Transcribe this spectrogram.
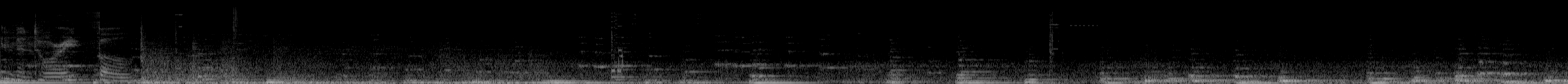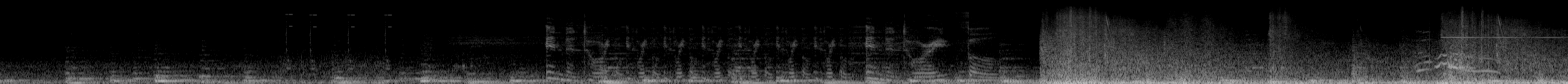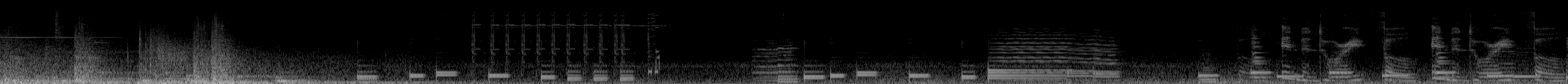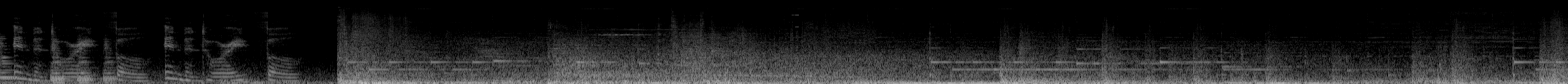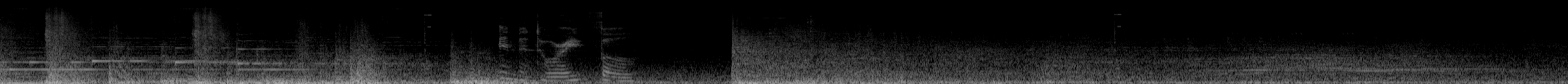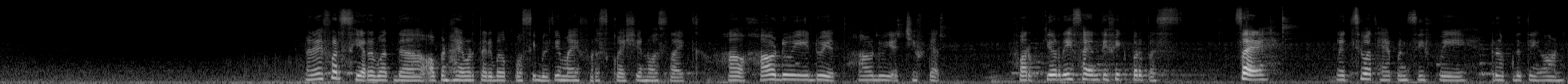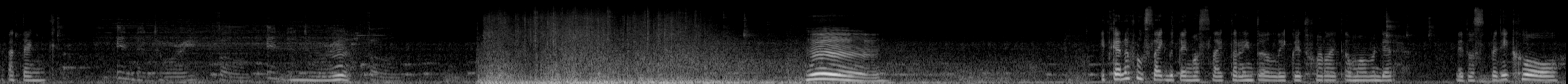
Inventory full. Inventory. Full. Inventory full. Inventory full. Inventory Full. When I first hear about the Oppenheimer terrible possibility, my first question was like, how how do we do it? How do we achieve that for purely scientific purpose? So, let's see what happens if we drop the thing on a tank. Inventory full. Inventory mm-hmm. full. Hmm. It kind of looks like the tank was like turning to a liquid for like a moment there. It was pretty cool.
